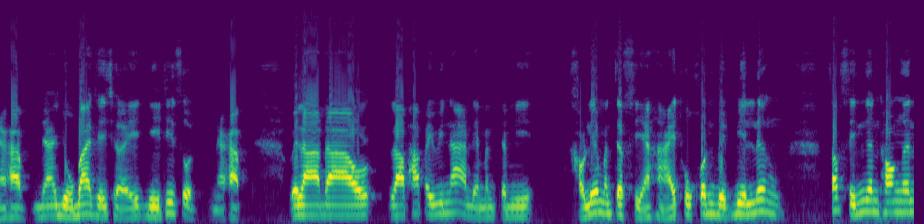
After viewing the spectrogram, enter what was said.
นะครับนะอยู่บ้านเฉยๆดีที่สุดนะครับ เวลาดาวลาพระไปวินาศเนี่ยมันจะมีเขาเรียกมันจะเสียหายถูกคนเบียดเบียนเรื่องทรัพย์สินเงินทองเงิน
